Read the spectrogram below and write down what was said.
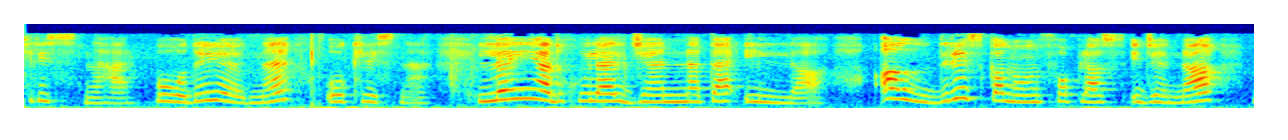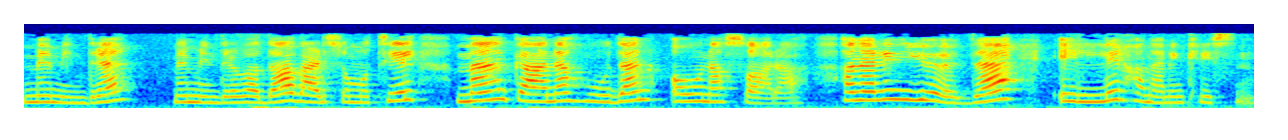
kristne her. Både jødene og kristne. illa. Aldri skal noen få plass i Jannah med mindre med mindre hva da? Hva er det som må til? Men kana hudan og nasara. Han er en jøde, eller han er en kristen.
